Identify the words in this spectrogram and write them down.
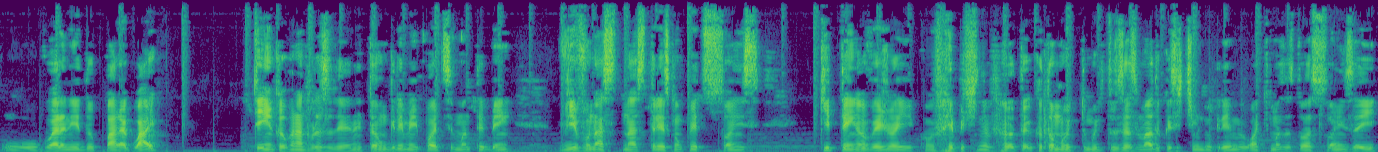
o Guarani do Paraguai. Tem o Campeonato Brasileiro, então o Grêmio pode se manter bem vivo nas, nas três competições que tem. Eu vejo aí, repetindo, eu tô, eu tô muito, muito entusiasmado com esse time do Grêmio. Ótimas atuações aí.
